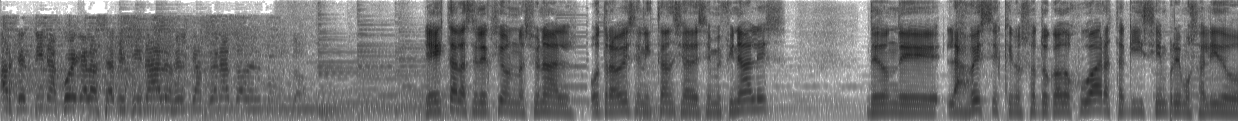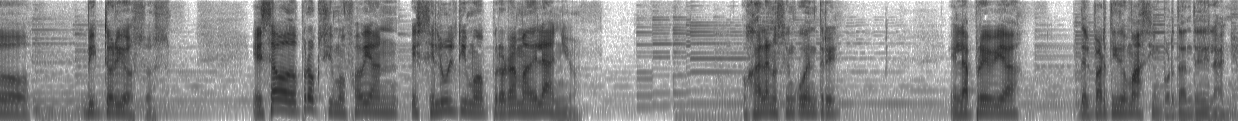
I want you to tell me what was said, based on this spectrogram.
Argentina juega las semifinales del Campeonato del Mundo. Y ahí está la selección nacional, otra vez en instancia de semifinales, de donde las veces que nos ha tocado jugar hasta aquí siempre hemos salido victoriosos. El sábado próximo, Fabián, es el último programa del año. Ojalá nos encuentre en la previa del partido más importante del año.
